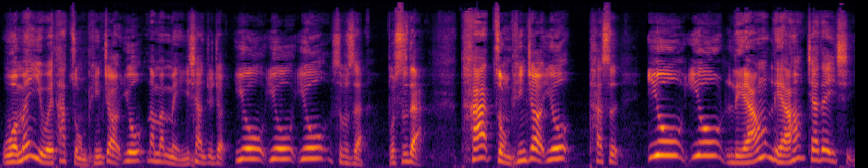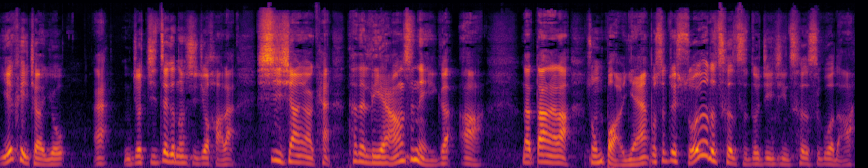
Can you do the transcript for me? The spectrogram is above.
我们以为它总评叫优，那么每一项就叫优优优，是不是？不是的，它总评叫优，它是优优良良加在一起也可以叫优，哎，你就记这个东西就好了。细项要看它的良是哪一个啊？那当然了，中保研不是对所有的车子都进行测试过的啊。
